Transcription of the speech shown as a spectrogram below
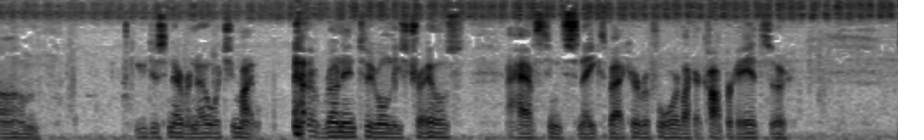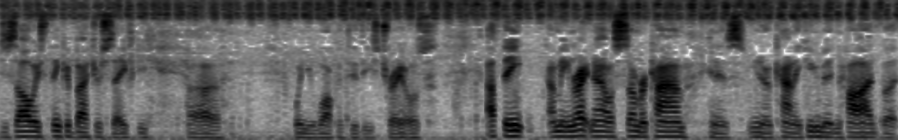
Um, you just never know what you might run into on these trails. I have seen snakes back here before, like a copperhead. So just always think about your safety uh, when you're walking through these trails. I think, I mean, right now it's summertime and it's, you know, kind of humid and hot, but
